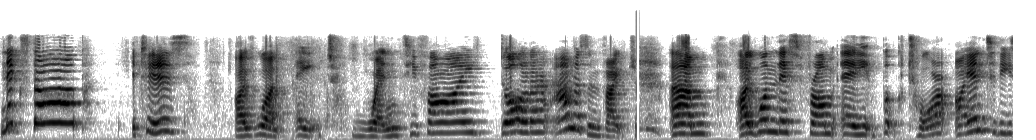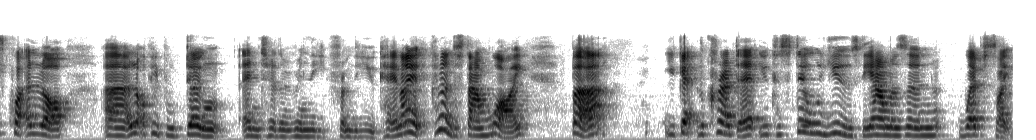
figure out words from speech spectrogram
Next up it is I've won a $25 Amazon voucher. Um, I won this from a book tour. I enter these quite a lot uh, a lot of people don't enter them the, from the UK, and I can understand why, but you get the credit, you can still use the Amazon website,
